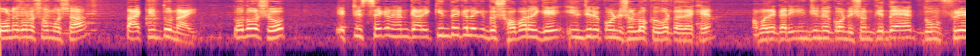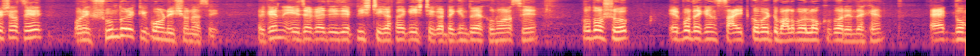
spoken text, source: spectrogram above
ধরনের কোনো সমস্যা, তা কিন্তু নাই। তো দর্শক, একটি সেকেন্ড হ্যান্ড গাড়ি কিনতে গেলে কিন্তু সবার আগে ইঞ্জিনের কন্ডিশন লক্ষ্য করতে। দেখেন, আমাদের গাড়ি ইঞ্জিনের কন্ডিশন কিন্তু একদম ফ্রেশ আছে, অনেক সুন্দর একটি কন্ডিশন আছে। দেখেন, এই জায়গায় যে একটি স্টিকার থাকে স্টিকারটা কিন্তু এখনও আছে। তো দর্শক, এরপর দেখেন সাইড কভার একটু ভালোভাবে লক্ষ্য করেন, দেখেন একদম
